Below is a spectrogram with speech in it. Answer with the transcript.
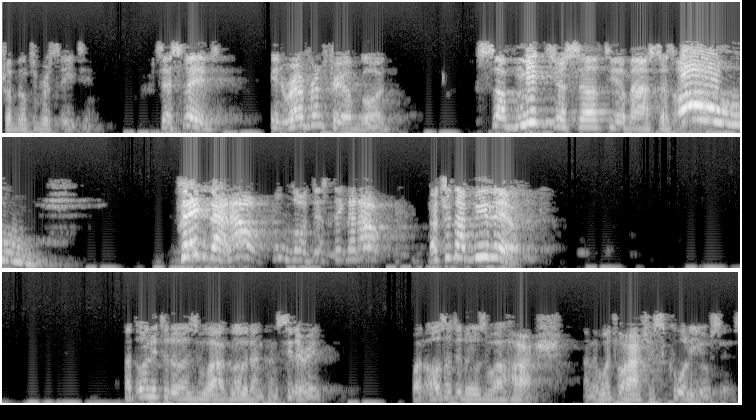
drop down to verse 18. It says, Slaves, in reverent fear of God, submit yourself to your masters. Oh! Take that out! Oh Lord, just take that out. That should not be there. Not only to those who are good and considerate, but also to those who are harsh and the word for harsh is scoliosis,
